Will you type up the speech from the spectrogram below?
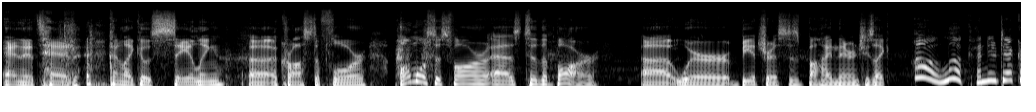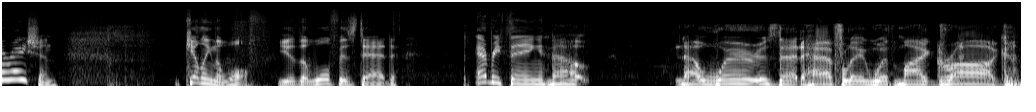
and its head kind of like goes sailing uh, across the floor, almost as far as to the bar, uh, where Beatrice is behind there, and she's like, "Oh, look, a new decoration." Killing the wolf. You, the wolf is dead. Everything. Now, now where is that halfling with my grog?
